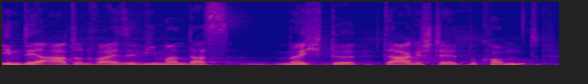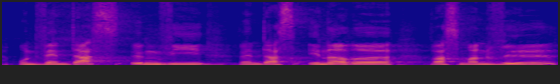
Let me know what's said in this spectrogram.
in der Art und Weise, wie man das möchte, dargestellt bekommt. Und wenn das irgendwie, wenn das Innere, was man will,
